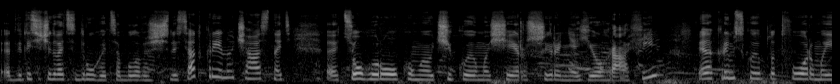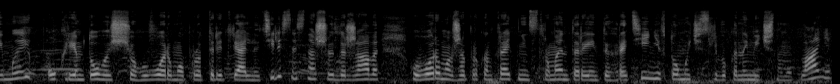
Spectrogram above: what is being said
Е, 2022 це було вже 60 країн-учасниць. Е, Цього року ми очікуємо ще й розширення географії е, Кримської платформи. І ми, окрім того, що говоримо про територіальну цілісність нашої держави, говоримо вже про конкретні інструменти реінтеграційні, в тому числі в економічному плані.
